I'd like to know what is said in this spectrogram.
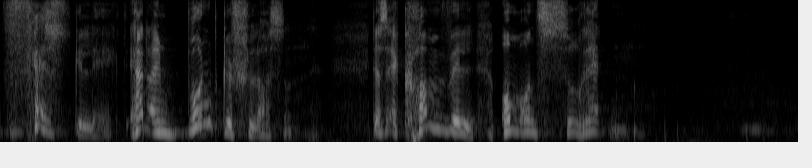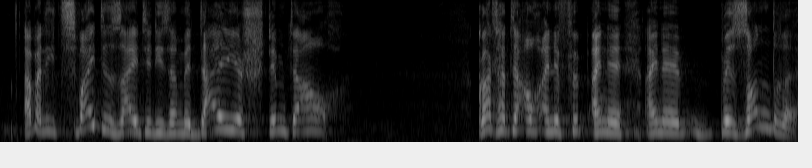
festgelegt. Er hat einen Bund geschlossen, dass er kommen will, um uns zu retten. Aber die zweite Seite dieser Medaille stimmte auch. Gott hatte auch eine, eine, eine besondere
